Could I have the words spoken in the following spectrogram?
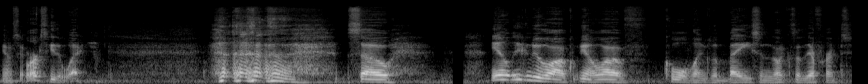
You know, so it works either way. so, you know, you can do a lot of, you know, a lot of cool things with bass and looks a different,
